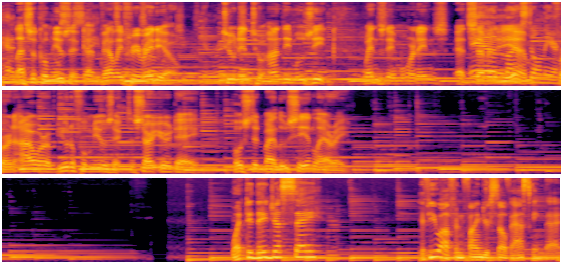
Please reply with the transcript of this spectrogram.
had Classical anything to music say, on Valley Free Radio. she was getting ready Tune to in to Andi Musique Wednesday mornings at 7 And mine's still in the a.m. for an hour of beautiful music to start your day. Hosted by Lucy and Larry. What did they just say? If you often find yourself asking that,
